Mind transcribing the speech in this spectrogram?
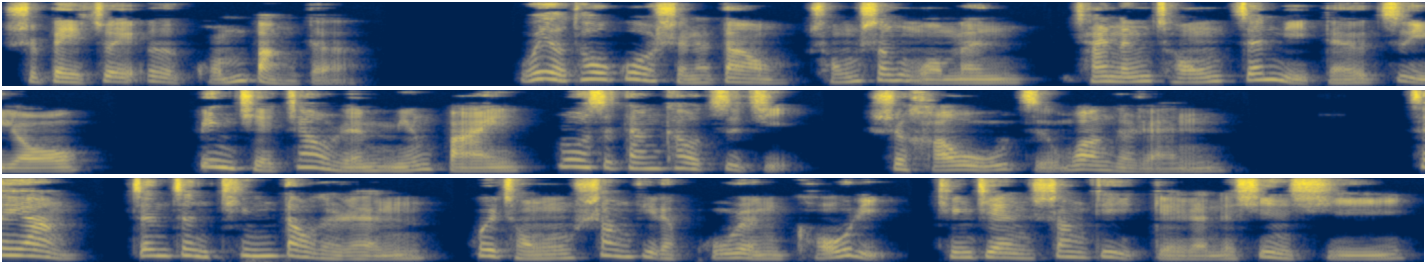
是被罪恶捆绑的。唯有透过神的道重生我们，才能从真理得自由，并且叫人明白，若是单靠自己，是毫无指望的人。这样，真正听到的人，会从上帝的仆人口里。听见上帝给人的信息，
